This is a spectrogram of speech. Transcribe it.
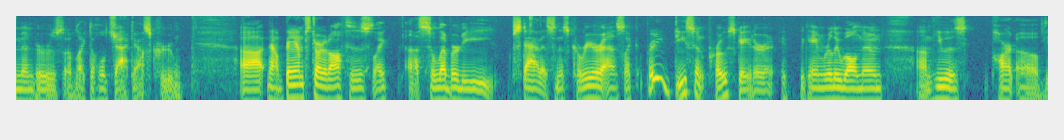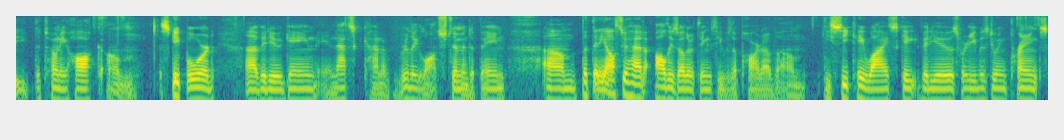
members of like the whole Jackass crew. Uh, now, Bam started off as like a celebrity status in his career as like a pretty decent pro skater. It became really well known. Um, he was part of the, the Tony Hawk um, skateboard uh, video game, and that's kind of really launched him into fame. Um, but then he also had all these other things he was a part of. Um, the CKY skate videos where he was doing pranks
